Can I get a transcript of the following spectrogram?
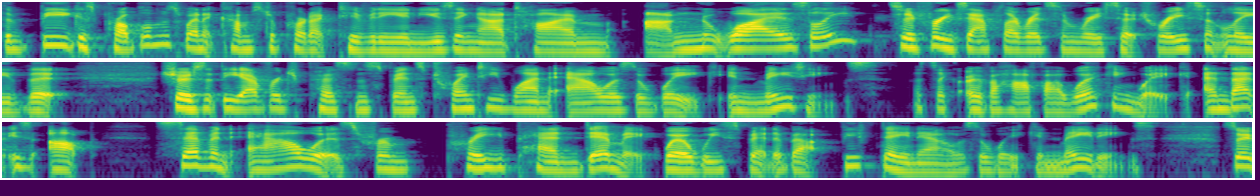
the biggest problems when it comes to productivity and using our time unwisely. So, for example, I read some research recently that shows that the average person spends 21 hours a week in meetings. That's like over half our working week. And that is up seven hours from pre pandemic, where we spent about 15 hours a week in meetings. So,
